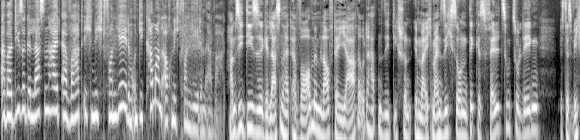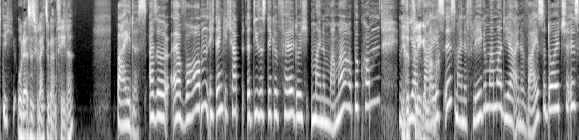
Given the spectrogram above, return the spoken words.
Aber diese Gelassenheit erwarte ich nicht von jedem und die kann man auch nicht von jedem erwarten. Haben Sie diese Gelassenheit erworben im Lauf der Jahre oder hatten Sie die schon immer? Ich meine, sich so ein dickes Fell zuzulegen, ist das wichtig oder ist es vielleicht sogar ein Fehler? Beides. Also erworben, ich denke, ich habe dieses dicke Fell durch meine Mama bekommen, Ihre die ja weiß ist, meine Pflegemama, die ja eine weiße Deutsche ist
